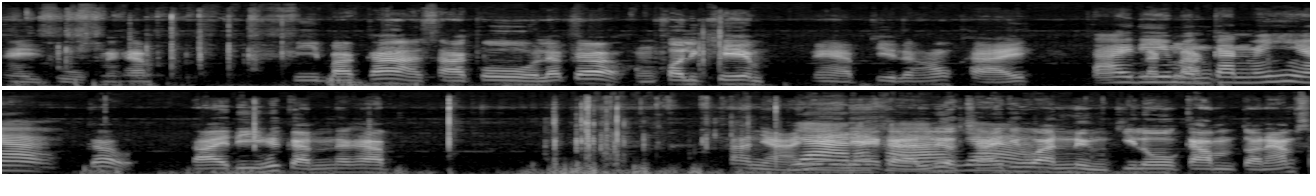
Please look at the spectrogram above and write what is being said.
ให้ถูกนะครับ มีบาก้าซาโกแล้วก็ของพอลิเคมนะครับที่เราเขาขาย ตายดีหลักๆ เหมือนกันไหมเฮีย ก็ตายดีขึ้นกันนะครับ ถ้าหยาหญ้าแน่นะๆก็คะเลือกใช้หญ้า ที่ว่า 1 กิโลกรัมต่อน้ำ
